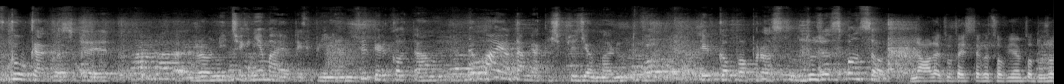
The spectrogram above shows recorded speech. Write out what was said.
w kółkach y, rolniczych nie mają tych pieniędzy, tylko tam no, mają tam jakiś przydział malutki, tylko po prostu dużo sponsorów. No ale tutaj z tego co wiem, to dużo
